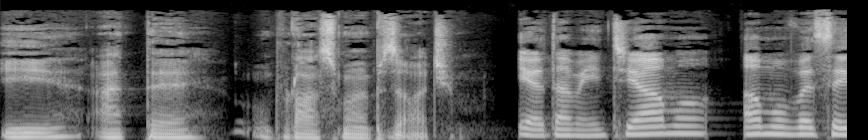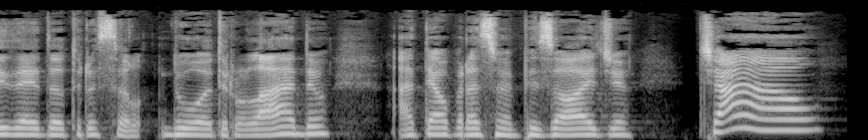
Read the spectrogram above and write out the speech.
E até o próximo episódio. Eu também te amo. Amo vocês aí do outro, do outro lado. Até o próximo episódio. Tchau!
